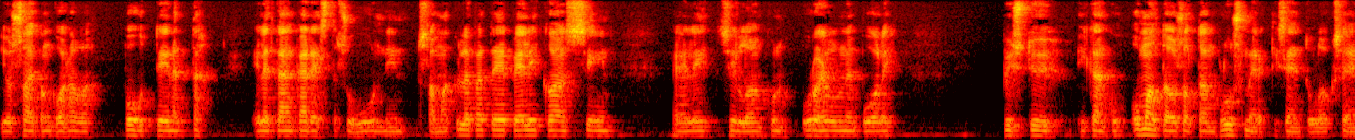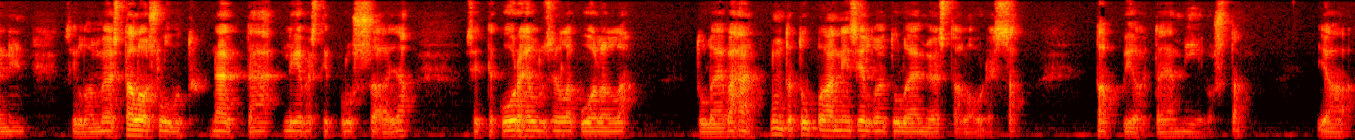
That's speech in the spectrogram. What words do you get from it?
jos Saipan kohdalla puhuttiin, että eletään kädestä suuhun, niin sama kyllä pätee pelikanssiin. Eli silloin kun urheilullinen puoli pystyy ikään kuin omalta osaltaan plusmerkkiseen tulokseen, niin silloin myös talousluvut näyttää lievästi plussaa ja sitten kun urheilullisella puolella tulee vähän lunta tupaan, niin silloin tulee myös taloudessa tappioita ja miinusta. Ja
